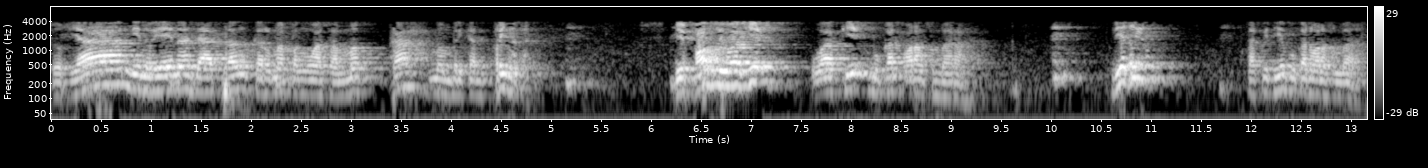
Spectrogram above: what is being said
Sufyan bin Uyainah datang ke rumah penguasa Makkah memberikan peringatan. Bi fadli Waqi' Waqi' bukan orang sembarang. Dia keliru. Tapi dia bukan orang sembarang.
